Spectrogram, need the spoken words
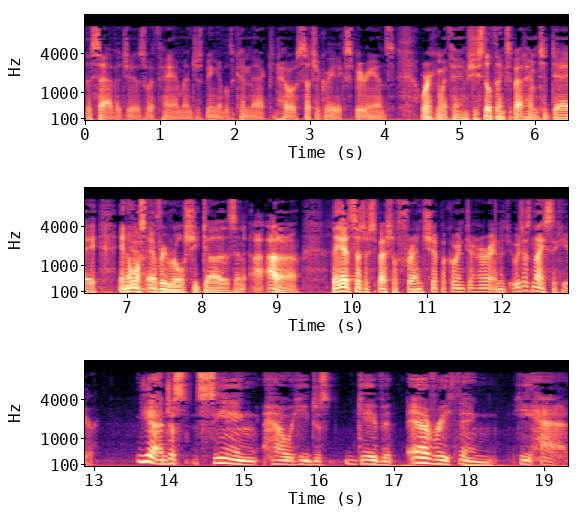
the Savages with him and just being able to connect and how it was such a great experience working with him. She still thinks about him today in almost every role she does, and I, I don't know. They had such a special friendship, according to her, and it, was just nice to hear. Yeah, and just seeing how he just gave it everything he had,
